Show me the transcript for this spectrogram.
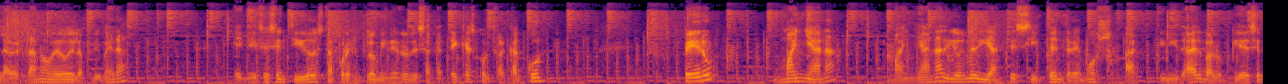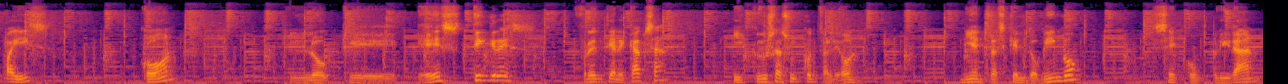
la verdad no veo de la primera. En ese sentido está, por ejemplo, Mineros de Zacatecas contra Cancún. Pero mañana, mañana, Dios mediante, sí tendremos actividad del balompié de ese país con lo que es Tigres frente a Necaxa y Cruz Azul contra León. Mientras que el domingo se cumplirán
